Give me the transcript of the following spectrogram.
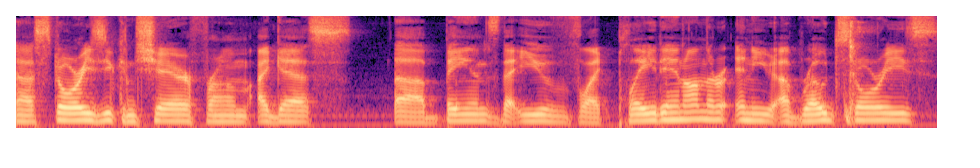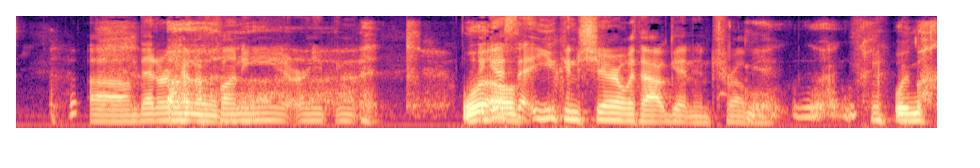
uh, stories you can share from, I guess, uh, bands that you've like played in on the any uh, road stories um, that are kind of funny or anything? Well, I guess that you can share without getting in trouble. we might,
